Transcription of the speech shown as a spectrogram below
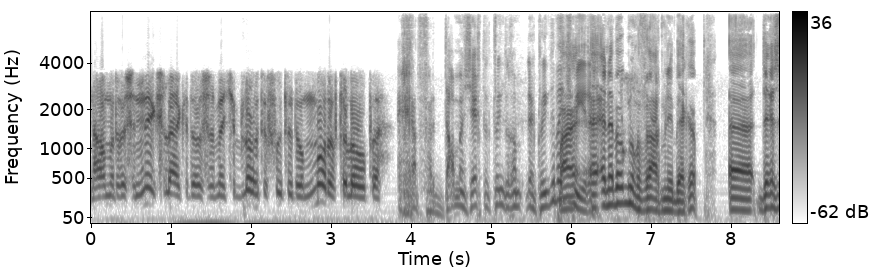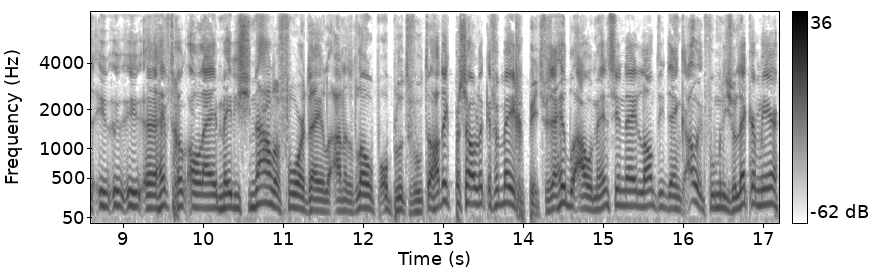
Nou, maar er is niks lekker dan met je blote voeten door modder te lopen. Gadverdamme zeg, dat klinkt, toch een, dat klinkt een beetje smerig. eh, en dan heb ik ook nog een vraag, meneer Becker. Eh, er is, u u, u eh, heeft toch ook allerlei medicinale voordelen aan het lopen op bloedvoeten? Had ik persoonlijk even meegepitcht. We zijn heel veel oude mensen in Nederland die denken... oh, ik voel me niet zo lekker meer.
